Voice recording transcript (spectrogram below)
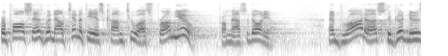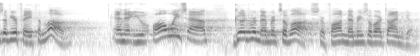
where Paul says, But now Timothy has come to us from you, from Macedonia, and brought us the good news of your faith and love and that you always have good remembrance of us or fond memories of our time together.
